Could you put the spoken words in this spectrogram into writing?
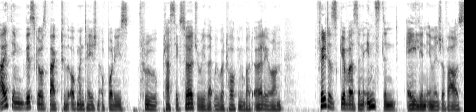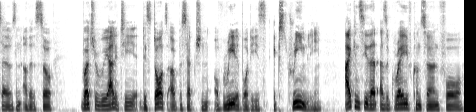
I think this goes back to the augmentation of bodies through plastic surgery that we were talking about earlier on Filters give us an instant alien image of ourselves and others, so virtual reality distorts our perception of real bodies extremely. I can see that as a grave concern for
